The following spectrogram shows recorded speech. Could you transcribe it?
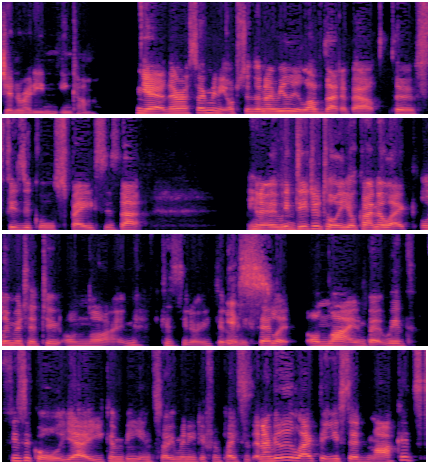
generating income yeah, there are so many options. And I really love that about the physical space is that, you know, with digital, you're kind of like limited to online because, you know, you can yes. only sell it online. But with physical, yeah, you can be in so many different places. And I really like that you said markets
